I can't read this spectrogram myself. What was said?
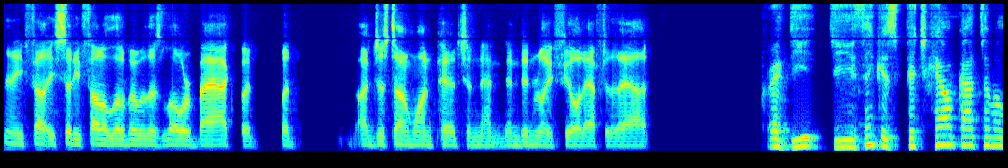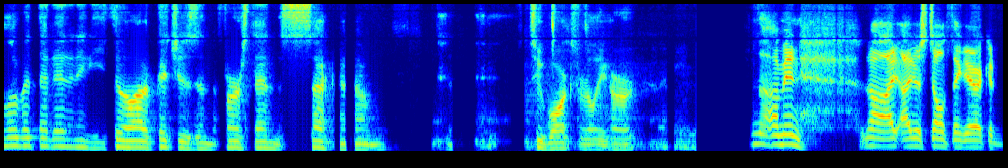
and he felt he said he felt a little bit with his lower back, but just on one pitch and, and, and didn't really feel it after that. Craig, do you do you think his pitch count got to him a little bit that inning? He threw a lot of pitches in the first and the second. Um, two walks really hurt. No, I mean, no, I, I just don't think Eric could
